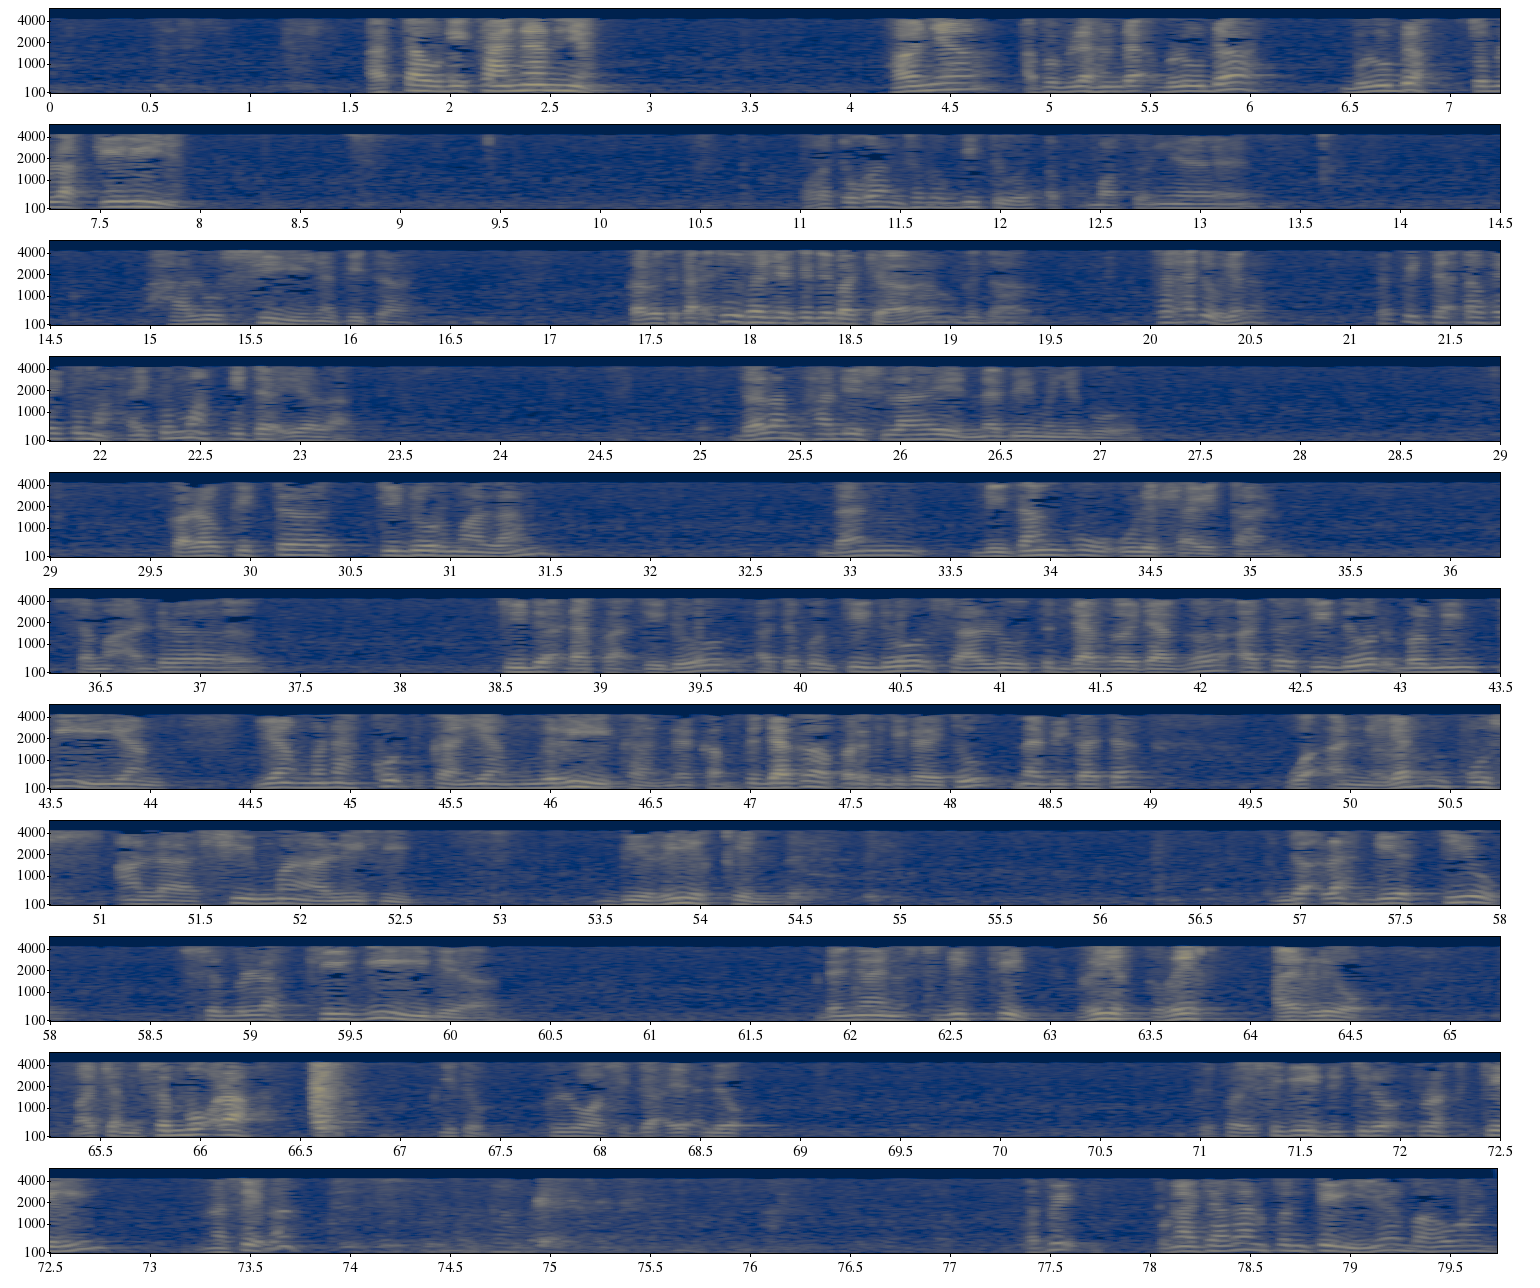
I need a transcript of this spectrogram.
Atau di kanannya. Hanya apabila hendak beludah beludah sebelah kirinya. Peraturan sama begitu. Maksudnya? Halusinya kita. Kalau dekat itu saja kita baca kita dekat itu je lah tapi tak tahu hikmah. Hikmah kita ialah dalam hadis lain Nabi menyebut kalau kita tidur malam dan diganggu oleh syaitan sama ada tidak dapat tidur ataupun tidur selalu terjaga-jaga atau tidur bermimpi yang yang menakutkan yang mengerikan. Dan kamu terjaga pada ketika itu Nabi kata wa an yanfus ala shimalihi biriqin. Hendaklah dia tiup sebelah kiri dia dengan sedikit riq-riq air liuk. Macam sembuklah gitu. Keluar sikit ayat liuk. Kalau segi dia tidur tulah kiri nasib lah tapi pengajaran pentingnya bahawa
